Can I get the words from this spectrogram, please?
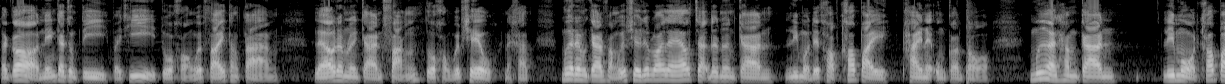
แล้วก็เน้นการโจมตีไปที่ตัวของเว็บไซต์ต่างๆ แล้วดำเนินการฝังตัวของ web shell นะครับ เมื่อดำเนินการฝัง web shell เรียบร้อยแล้ว จะดำเนินการ remote desktop เข้าไปภายในองค์กรต่อ เมื่อทำการรีโมทเข้าไป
